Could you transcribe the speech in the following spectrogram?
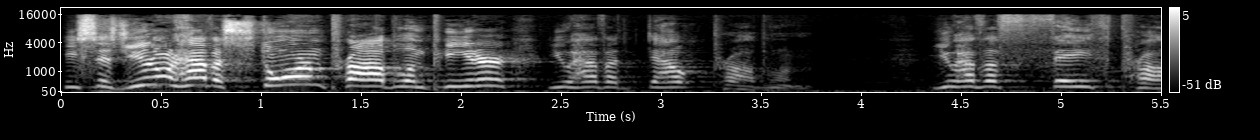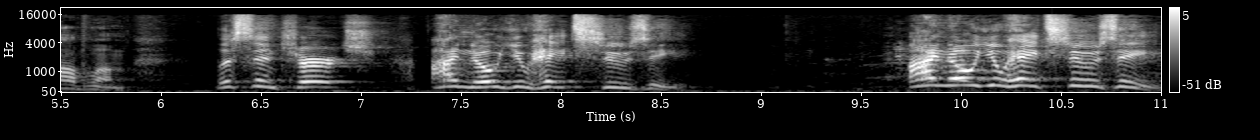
He says, You don't have a storm problem, Peter. You have a doubt problem. You have a faith problem. Listen, church, I know you hate Susie. I know you hate Susie.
